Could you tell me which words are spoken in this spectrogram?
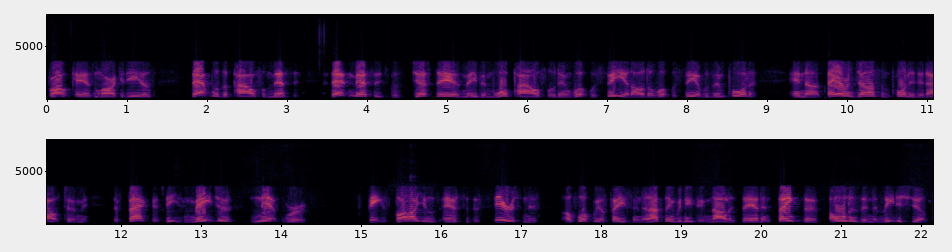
broadcast market is. That was a powerful message. That message was just as maybe more powerful than what was said, although what was said was important. And uh, Tharon Johnson pointed it out to me. The fact that these major networks speaks volumes as to the seriousness of what we're facing. And I think we need to acknowledge that and thank the owners and the leadership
